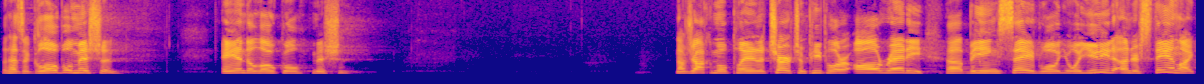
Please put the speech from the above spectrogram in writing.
that has a global mission and a local mission. Now, Giacomo planted a church and people are already uh, being saved. Well you, well, you need to understand, like,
